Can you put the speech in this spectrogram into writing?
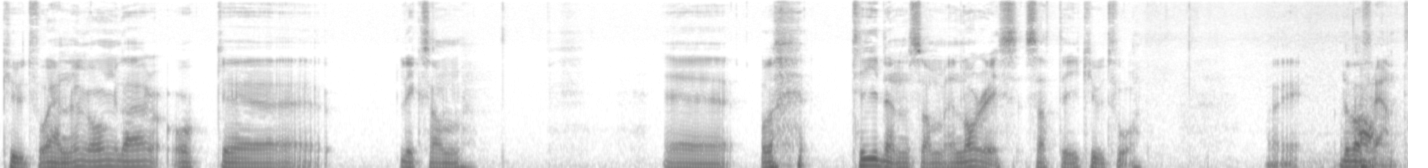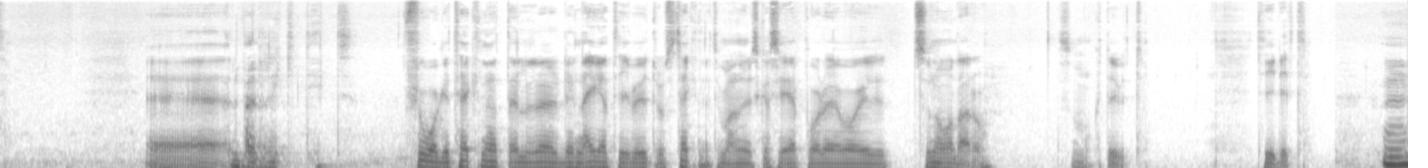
Q2 ännu en gång där och eh, liksom eh, och tiden som Norris satte i Q2. Det var ja. fränt. Eh, det var riktigt. Frågetecknet eller det negativa utropstecknet hur man nu ska se på det var ju Tsunoda då som åkte ut tidigt. Mm.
